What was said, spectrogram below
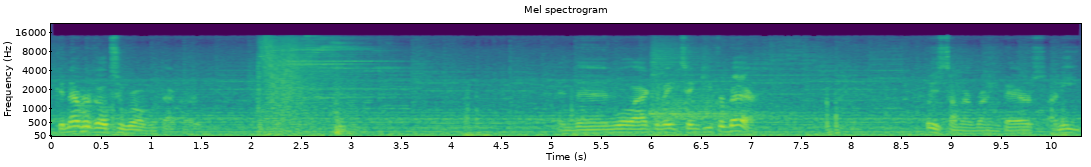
You can never go too wrong with that card. And then we'll activate Tenki for Bear. Please tell me I'm running bears. I need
